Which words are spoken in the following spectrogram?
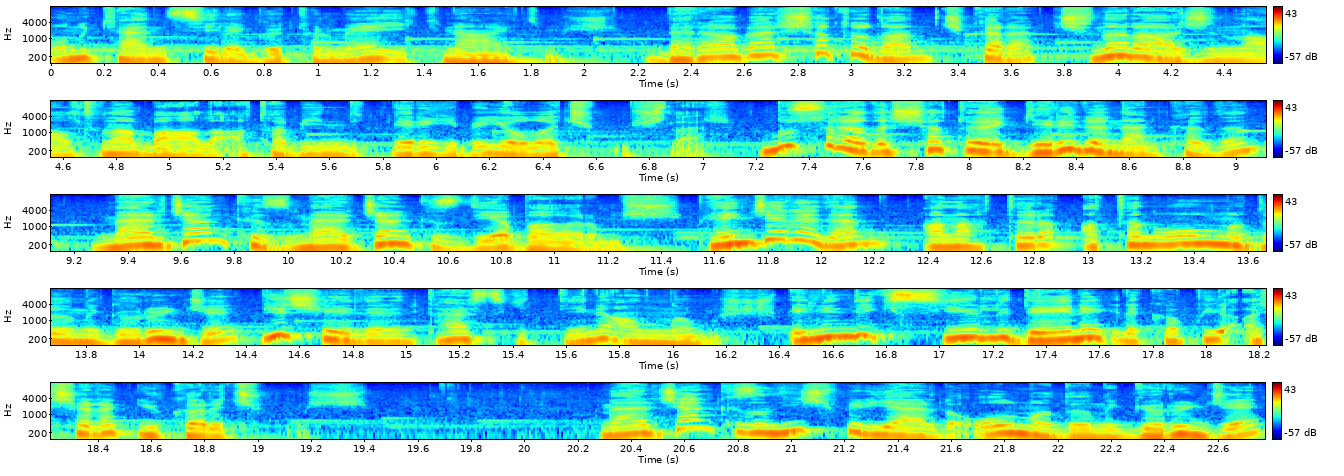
onu kendisiyle götürmeye ikna etmiş. Beraber şatodan çıkarak çınar ağacının altına bağlı ata bindikleri gibi yola çıkmışlar. Bu sırada şatoya geri dönen kadın Mercan kız Mercan kız diye bağırmış. Pencereden anahtarı atan olmadığını görünce bir şeylerin ters gittiğini anlamış. Elindeki sihirli değnekle kapıyı açarak yukarı çıkmış. Mercan kızın hiçbir yerde olmadığını görünce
